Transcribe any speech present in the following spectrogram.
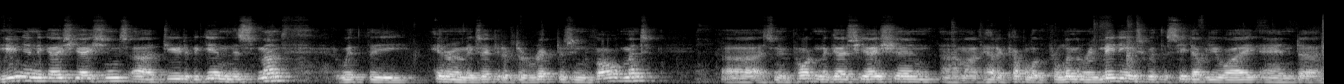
Union negotiations are due to begin this month with the interim executive director's involvement. Uh, it's an important negotiation. Um, I've had a couple of preliminary meetings with the CWA and uh,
